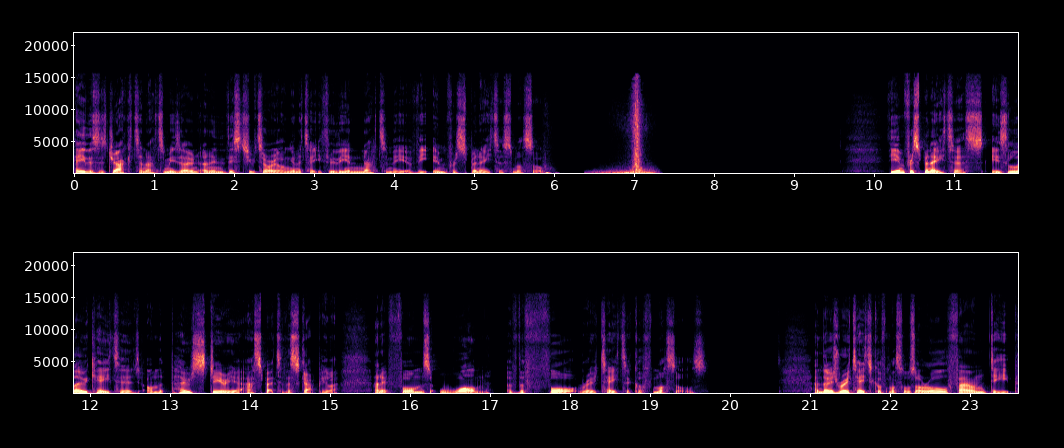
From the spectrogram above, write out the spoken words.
Hey, this is Jack at Anatomy Zone, and in this tutorial I'm going to take you through the anatomy of the infraspinatus muscle. The infraspinatus is located on the posterior aspect of the scapula, and it forms one of the four rotator cuff muscles. And those rotator cuff muscles are all found deep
